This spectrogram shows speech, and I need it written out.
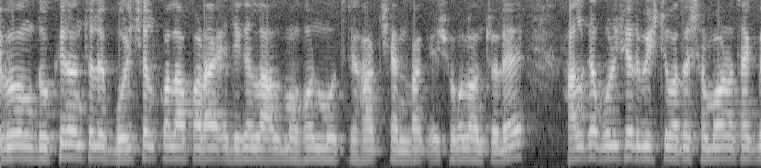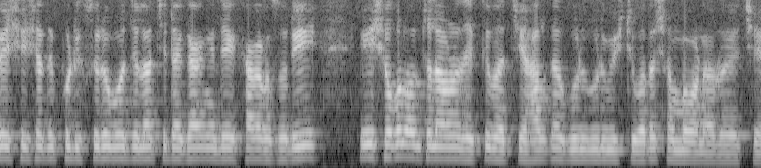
এবং দক্ষিণ অঞ্চলে বরিশাল, কলাপাড়া, এদিকে লালমোহন, মতিরহাট, সেনবাগ এই সকল অঞ্চলে হালকা পরিসরে বৃষ্টিপাতের সম্ভাবনা থাকবে। সেই সাথে ফটিকছড়ি উপজেলা চিটাগাং, এদিকে খাগড়াছড়ি এই সকল অঞ্চলে আমরা দেখতে পাচ্ছি হালকা গুড়ি বৃষ্টিপাতের সম্ভাবনা রয়েছে।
